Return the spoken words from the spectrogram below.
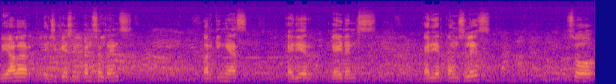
We all are education consultants working as career guidance, career counselors. So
